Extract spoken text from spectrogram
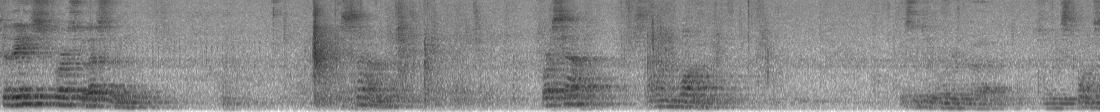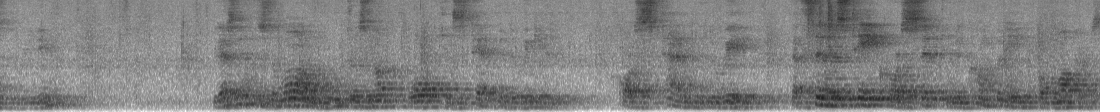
Today's first lesson Psalm, first Psalm, Psalm 1. Listen to the word of God. It's responsive reading. Blessed is the one who does not walk in step with the wicked, or stand in the way that sinners take, or sit in the company of mockers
